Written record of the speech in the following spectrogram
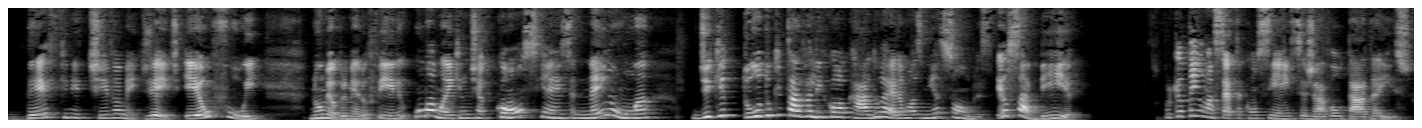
Definitivamente. Gente, eu fui no meu primeiro filho uma mãe que não tinha consciência nenhuma de que tudo que estava ali colocado eram as minhas sombras. Eu sabia porque eu tenho uma certa consciência já voltada a isso.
